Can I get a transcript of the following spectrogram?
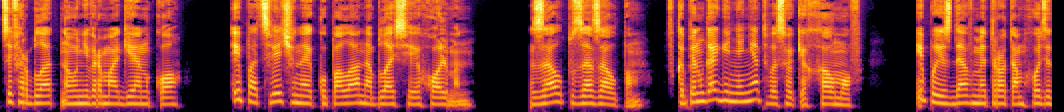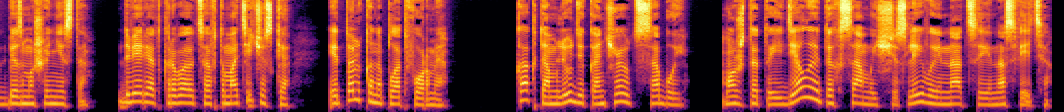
циферблат на универмаге НКО и подсвеченные купола на Бласе и Хольман. Залп за залпом. В Копенгагене нет высоких холмов. И поезда в метро там ходят без машиниста. Двери открываются автоматически и только на платформе. Как там люди кончают с собой? Может, это и делает их самой счастливой нацией на свете?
